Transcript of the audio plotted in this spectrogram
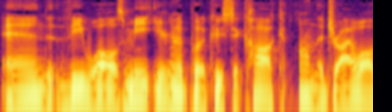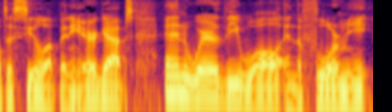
and the walls meet, you're going to put acoustic caulk on the drywall to seal up any air gaps. And where the wall and the floor meet,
